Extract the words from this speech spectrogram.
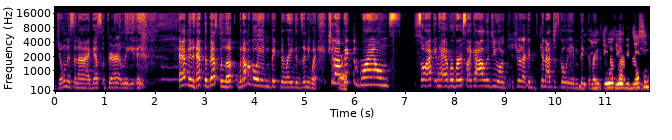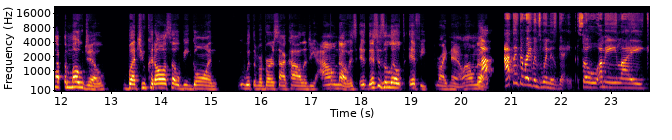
Jonas and I, I guess, apparently haven't had the best of luck, but I'm gonna go ahead and pick the Ravens anyway. Should I pick the Browns so I can have reverse psychology, or should I can I just go ahead and pick the Ravens? You, will be messing up the mojo, but you could also be going with the reverse psychology. I don't know. It's it, this is a little iffy right now. I don't know. I, I think the Ravens win this game. So I mean, like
